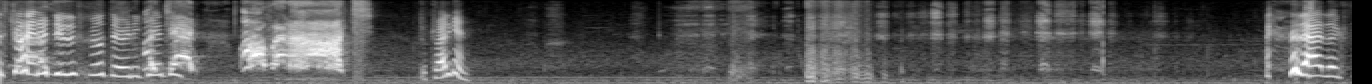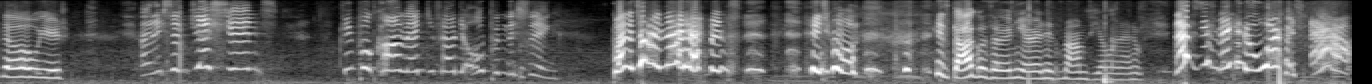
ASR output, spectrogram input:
is trying to do this filter and he can't. do- can't open it! So try it again. that looks so weird. Any suggestions? People comment of how to open this thing. By the time that happens, his goggles are in here and his mom's yelling at him. That's just making it worse. Ow!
